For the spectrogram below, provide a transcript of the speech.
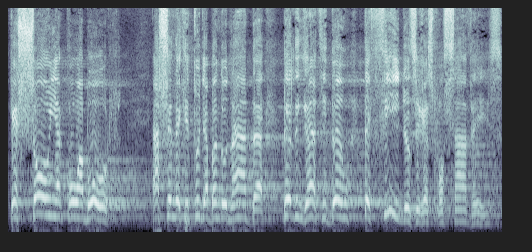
que sonha com o amor, a senectude abandonada pela ingratidão de filhos irresponsáveis.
